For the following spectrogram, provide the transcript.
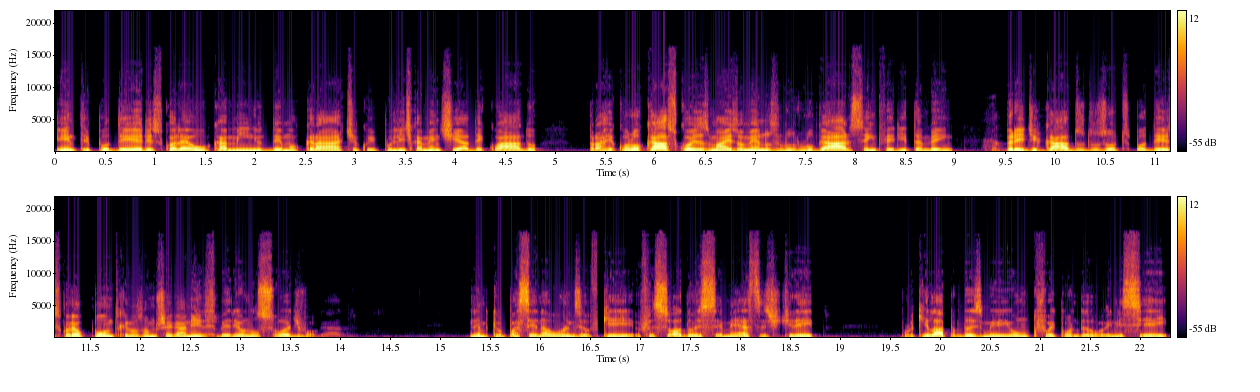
entre poderes. Qual é o caminho democrático e politicamente adequado para recolocar as coisas mais ou menos no lugar, sem ferir também predicados dos outros poderes? Qual é o ponto que nós vamos chegar nisso? Eu não sou advogado. Lembro que eu passei na URGS, eu fiquei, eu só dois semestres de direito, porque lá para 2001, que foi quando eu iniciei,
